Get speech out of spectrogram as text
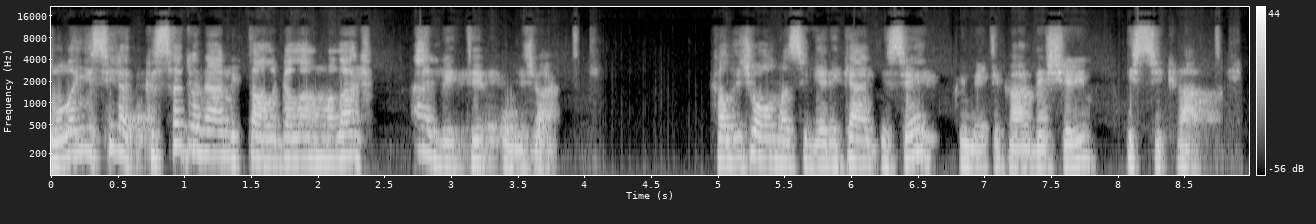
Dolayısıyla kısa dönemlik dalgalanmalar elbette olacaktır. Kalıcı olması gereken ise kıymetli kardeşlerim istikrardır.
